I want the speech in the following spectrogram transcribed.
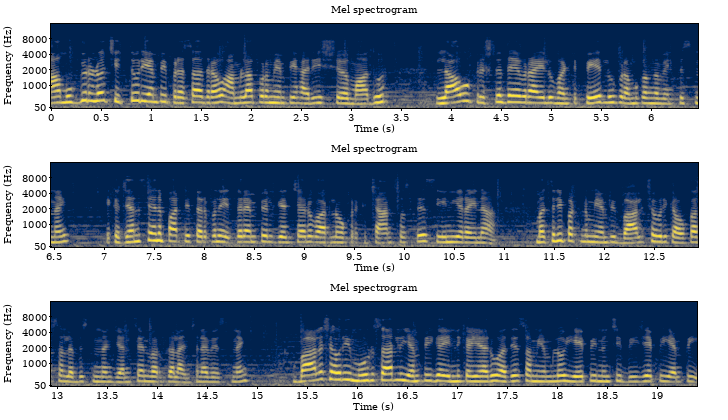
ఆ ముగ్గురులో చిత్తూరు ఎంపీ ప్రసాదరావు అమలాపురం ఎంపీ హరీష్ మాధుర్ లావు కృష్ణదేవరాయలు వంటి పేర్లు ప్రముఖంగా వినిపిస్తున్నాయి. ఇక జనసేన పార్టీ తరపున ఇద్దరు ఎంపీలు గెలిచారు. వారిలో ఒకరికి ఛాన్స్ వస్తే సీనియర్ అయిన మచిలీపట్నం ఎంపీ బాలశౌరికి అవకాశం లభిస్తుందని జనసేన వర్గాలు అంచనా వేస్తున్నాయి. బాలశౌరి మూడు సార్లు ఎంపీగా ఎన్నికయ్యారు. అదే సమయంలో ఏపీ నుంచి బీజేపీ ఎంపీ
